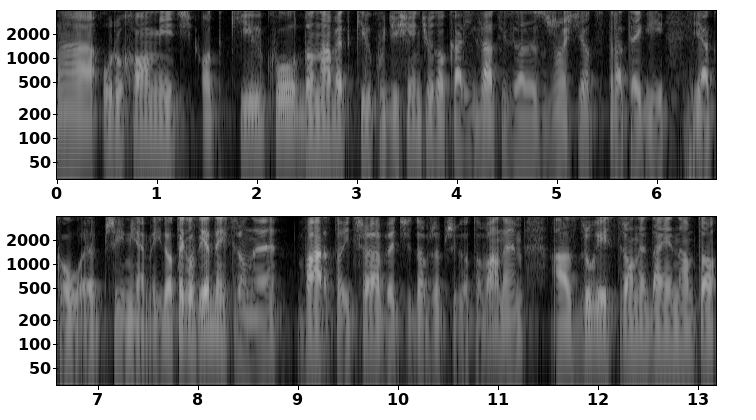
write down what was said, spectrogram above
e, uruchomić od kilku do nawet kilkudziesięciu lokalizacji w zależności od strategii, jaką przyjmiemy. I do tego z jednej strony warto i trzeba być dobrze przygotowanym, a z drugiej strony daje nam to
